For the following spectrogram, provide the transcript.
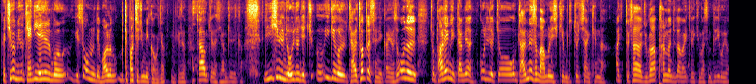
그러니까 지금 이거 괜히 얘를 뭐 이게 쏘는데 말로 밑에 받쳐줍니까, 그죠? 그래서 다음 주에 다시 하면 되니까. 근데 20일 이제 오히려 이제 주- 어, 이격을 잘 좁혔으니까. 그래서 오늘 좀 바람이 있다면 꼬리를 조금 달면서 마무리 시키면 더 좋지 않겠나. 아직도 자주가 8만 주 남아있다 이렇게 말씀드리고요.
